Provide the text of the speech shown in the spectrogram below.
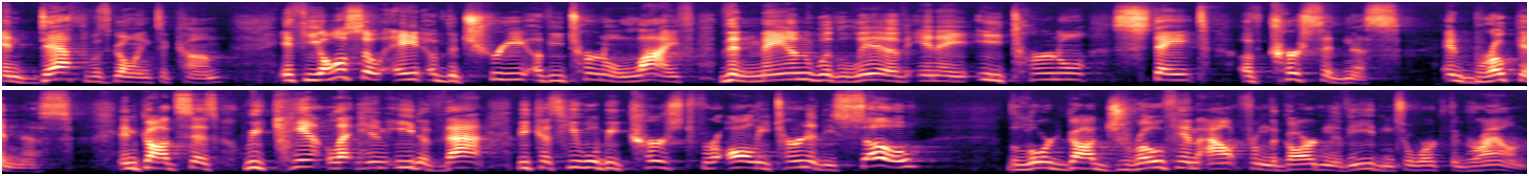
and death was going to come, if he also ate of the tree of eternal life, then man would live in a eternal state of cursedness and brokenness. And God says, we can't let him eat of that because he will be cursed for all eternity. So the Lord God drove him out from the Garden of Eden to work the ground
